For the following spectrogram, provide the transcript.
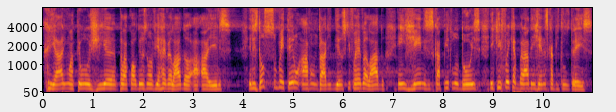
criarem uma teologia pela qual Deus não havia revelado a, a eles. Eles não se submeteram à vontade de Deus que foi revelado em Gênesis capítulo 2 e que foi quebrado em Gênesis capítulo 3.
